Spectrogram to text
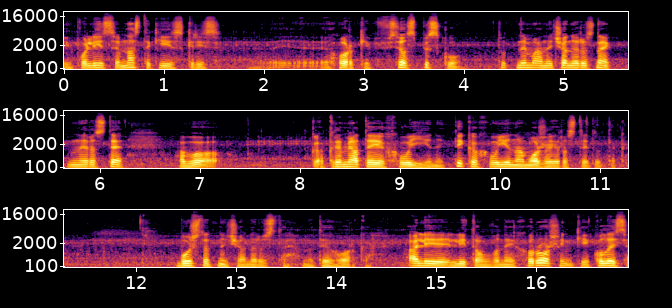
І по лісі. В нас такі скрізь е, горки, все з піску. Тут нема нічого не росте, не росте або окремя тієї хвоїни. Тільки хвоїна може і рости тут така. Більш тут нічого не росте на тих горках. Але літом вони хорошенькі. Колись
